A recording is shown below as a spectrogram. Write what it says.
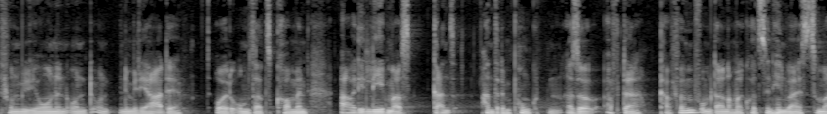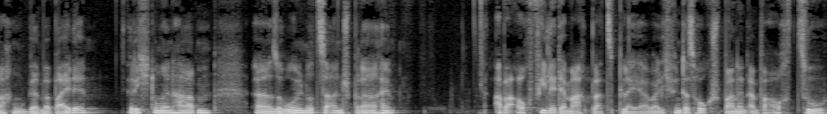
von Millionen und, und eine Milliarde Euro Umsatz kommen, aber die leben aus ganz anderen Punkten. Also auf der K5, um da nochmal kurz den Hinweis zu machen, werden wir beide Richtungen haben, äh, sowohl Nutzeransprache, aber auch viele der Marktplatzplayer, weil ich finde das hochspannend, einfach auch zu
